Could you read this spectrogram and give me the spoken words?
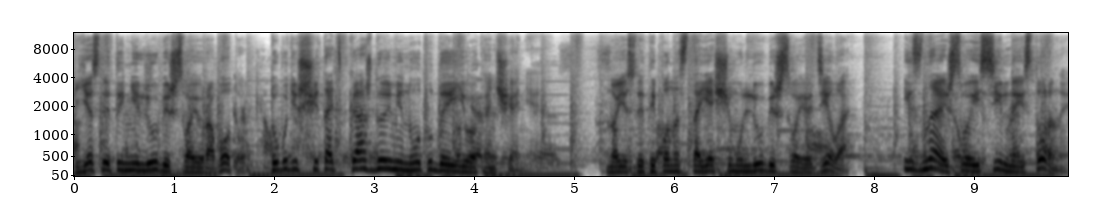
Если ты не любишь свою работу, то будешь считать каждую минуту до ее окончания. Но если ты по-настоящему любишь свое дело и знаешь свои сильные стороны,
